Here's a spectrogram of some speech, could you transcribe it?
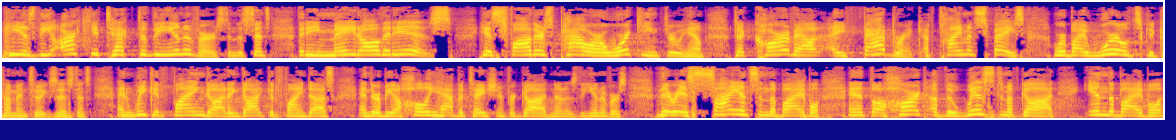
He is the architect of the universe in the sense that he made all that is. His Father's power working through him to carve out a fabric of time and space whereby worlds could come into existence and we could find God and God could find us and there would be a holy habitation for God known as the universe. There is science in the Bible and at the heart of the wisdom of God in the Bible,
